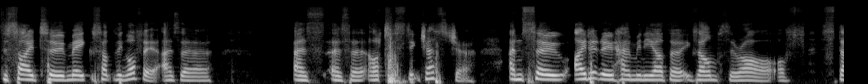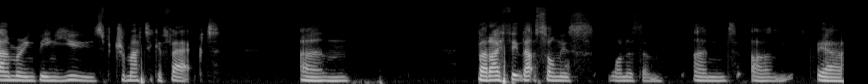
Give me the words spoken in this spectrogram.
decide to make something of it as a as as an artistic gesture and so I don't know how many other examples there are of stammering being used for dramatic effect. Um, but I think that song is one of them. And um, yeah,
